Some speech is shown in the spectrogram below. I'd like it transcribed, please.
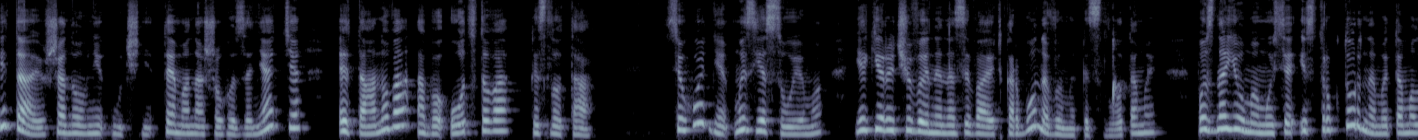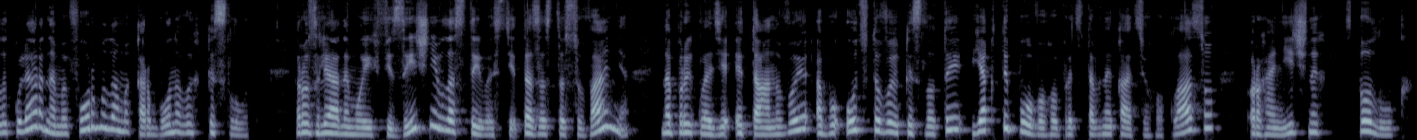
Вітаю, шановні учні! Тема нашого заняття етанова або оцтова кислота. Сьогодні ми з'ясуємо, які речовини називають карбоновими кислотами, познайомимося із структурними та молекулярними формулами карбонових кислот, розглянемо їх фізичні властивості та застосування на прикладі етанової або оцтової кислоти як типового представника цього класу органічних сполук.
